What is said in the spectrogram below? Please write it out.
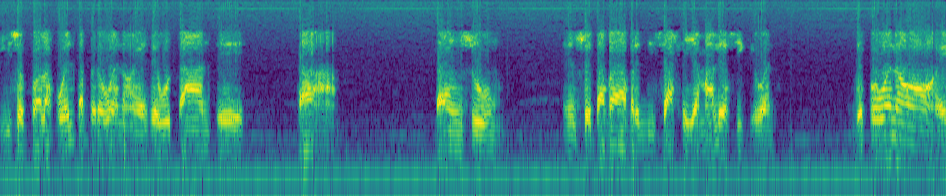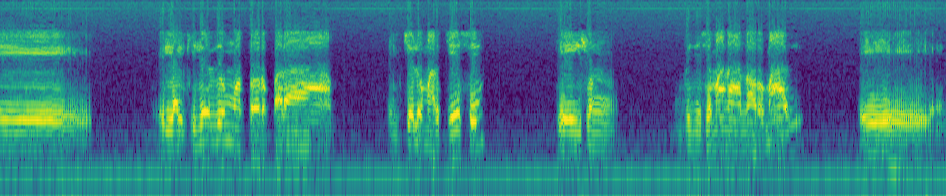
hizo todas las vueltas, pero bueno, es debutante, está, está en su en su etapa de aprendizaje, llamarle, así que bueno. Después, bueno, eh, el alquiler de un motor para el Chelo Marchese, que hizo un, fin de semana normal, eh,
